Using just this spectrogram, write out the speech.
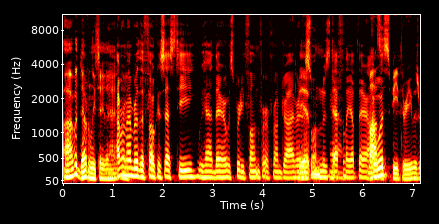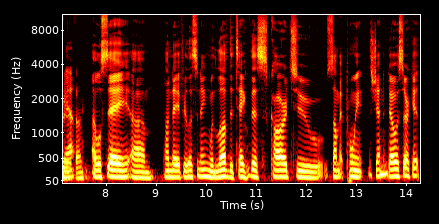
I would definitely say that. I remember the Focus ST we had there. It was pretty fun for a front driver. This one was definitely up there. I Mazda would Speed 3 was really Yeah. fun. I will say, um, Hyundai, if you're listening, would love to take this car to Summit Point, the Shenandoah circuit.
